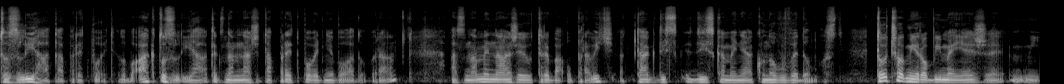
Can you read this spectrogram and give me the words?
to zlyhá tá predpoveď. Lebo ak to zlyhá, tak znamená, že tá predpoveď nebola dobrá a znamená, že ju treba upraviť a tak získame nejakú novú vedomosť. To, čo my robíme, je, že my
